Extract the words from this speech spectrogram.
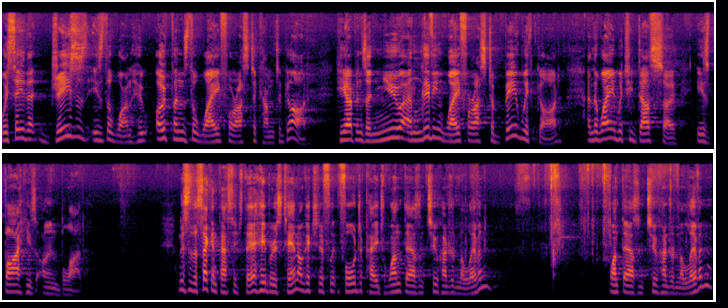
we see that Jesus is the one who opens the way for us to come to God. He opens a new and living way for us to be with God, and the way in which he does so is by his own blood. This is the second passage there, Hebrews 10. I'll get you to flip forward to page 1211. 1211.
